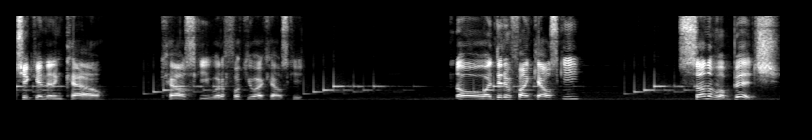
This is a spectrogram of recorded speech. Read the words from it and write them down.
Chicken and cow. Kowski. Where the fuck you at, Kowski? No, I didn't find Kowski. Son of a bitch.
